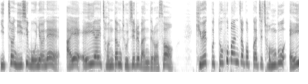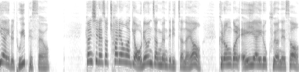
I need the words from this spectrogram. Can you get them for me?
2025년에 아예 AI 전담 조직을 만들어서 기획부터 후반 작업까지 전부 AI를 도입했어요. 현실에서 촬영하기 어려운 장면들 있잖아요. 그런 걸 AI로 구현해서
